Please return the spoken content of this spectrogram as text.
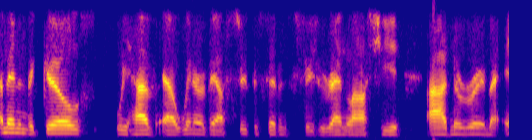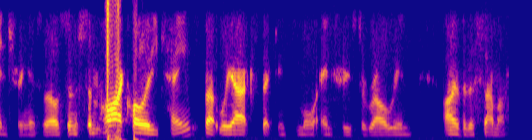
and then in the girls, we have our winner of our Super Sevens series we ran last year, uh, Narooma, entering as well. So some high quality teams, but we are expecting some more entries to roll in over the summer.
